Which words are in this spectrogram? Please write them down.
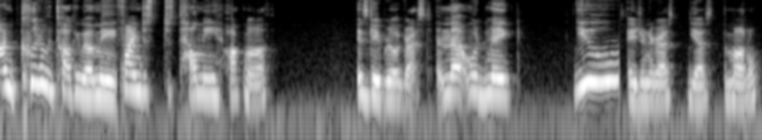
I'm clearly talking about me. Fine, just just tell me Hawkmoth is Gabriel Agreste. And that would make you Adrien Agreste. Yes, the model.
